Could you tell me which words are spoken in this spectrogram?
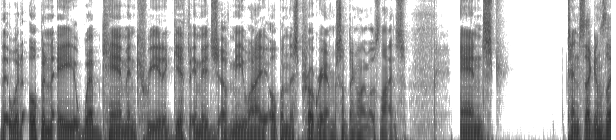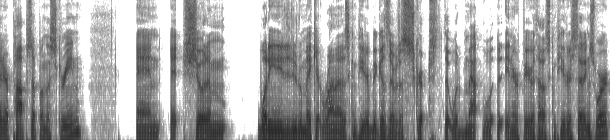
that would open a webcam and create a GIF image of me when I open this program or something along those lines. And 10 seconds later, pops up on the screen and it showed him what he needed to do to make it run on his computer because there was a script that would, map, would interfere with how his computer settings were.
